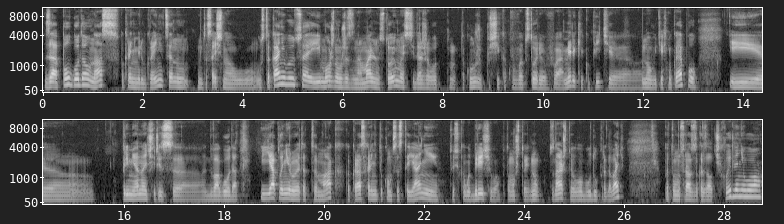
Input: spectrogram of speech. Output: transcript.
за полгода у нас, по крайней мере в Украине, цены достаточно устаканиваются, и можно уже за нормальную стоимость, и даже вот ну, такую же, почти как в App Store в Америке, купить э, новую технику Apple. И э, примерно через э, два года. И я планирую этот Mac как раз хранить в таком состоянии, то есть как бы беречь его, потому что, ну, знаю, что его буду продавать. Поэтому сразу заказал чехлы для него,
